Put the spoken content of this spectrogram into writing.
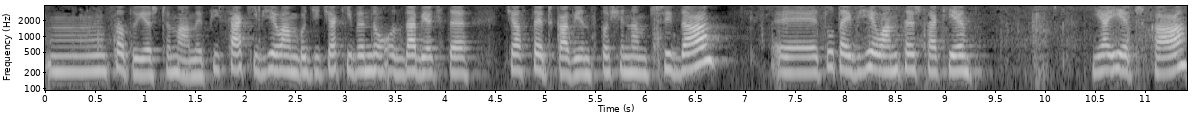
Mm, Co tu jeszcze mamy? Pisaki wzięłam, bo dzieciaki będą ozdabiać te ciasteczka, więc to się nam przyda. E, Tutaj wzięłam też takie jajeczka.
